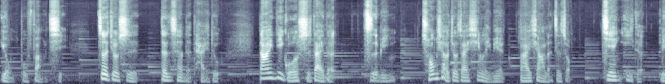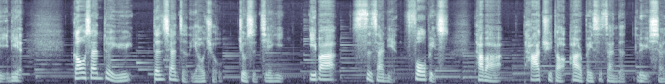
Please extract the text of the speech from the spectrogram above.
永不放弃，这就是登山的态度。大英帝国时代的子民，从小就在心里面埋下了这种坚毅的理念。高山对于登山者的要求就是坚毅。一八四三年，Forbes 他把他去到阿尔卑斯山的旅程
